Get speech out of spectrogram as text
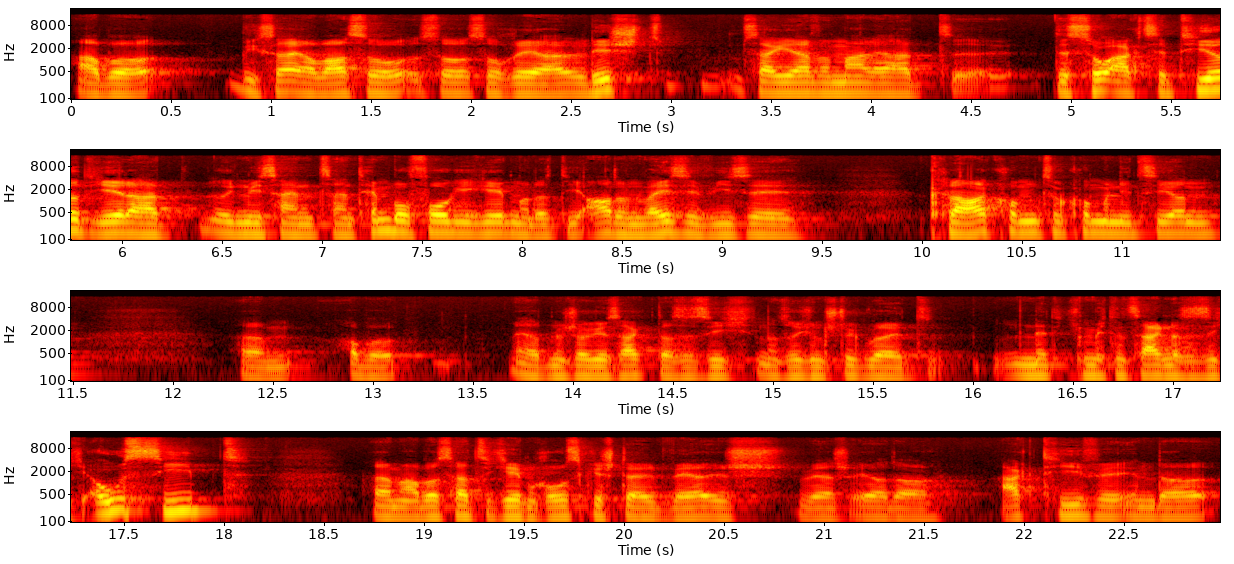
aber wie gesagt, er war so, so, so Realist, sage ich einfach mal. Er hat äh, das so akzeptiert. Jeder hat irgendwie sein, sein Tempo vorgegeben oder die Art und Weise, wie sie klarkommen zu kommunizieren. Ähm, aber er hat mir schon gesagt, dass er sich natürlich ein Stück weit, nicht, ich möchte nicht sagen, dass er sich aussiebt, ähm, aber es hat sich eben herausgestellt, wer ist, wer ist eher der Aktive in der,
